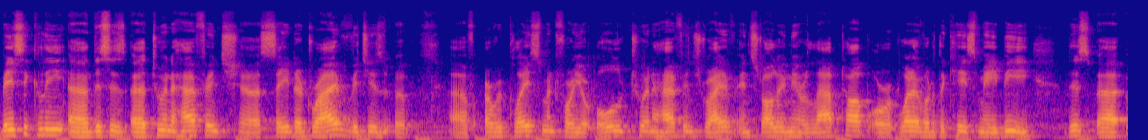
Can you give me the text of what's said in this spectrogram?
Basically uh, this is a two and a half inch uh, SATA drive which is uh, uh, a replacement for your old two and a half inch drive installed in your laptop or whatever the case may be. This, uh,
